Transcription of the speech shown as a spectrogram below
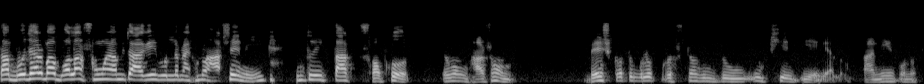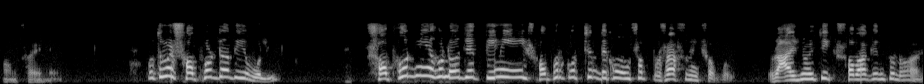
তা বোঝার বা বলার সময় আমি তো আগেই বললাম, এখনও আসেনি। কিন্তু এই তার সফর এবং ভাষণ বেশ কতগুলো প্রশ্ন কিন্তু উঠিয়ে দিয়ে গেল, তা নিয়ে কোনো সংশয় নেই। প্রথমে সফরটা দিয়ে বলি। সফর নিয়ে হলো যে তিনি সফর করছেন, দেখুন সব প্রশাসনিক সফর। রাজনৈতিক সভা কিন্তু নয়।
